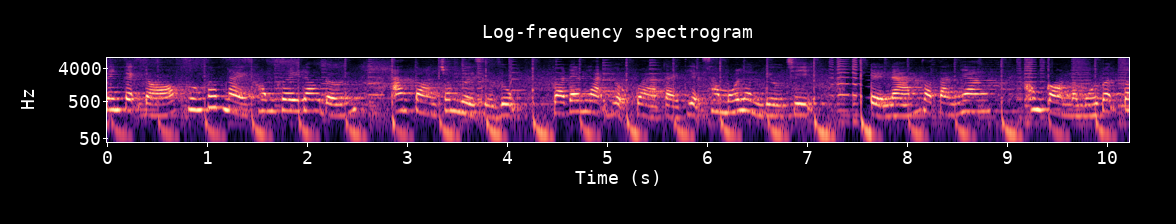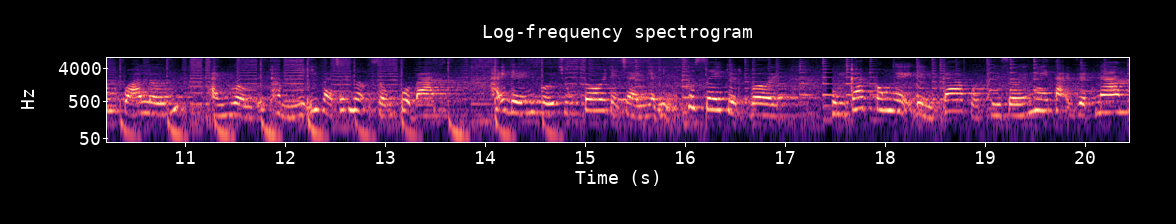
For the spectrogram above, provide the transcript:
Bên cạnh đó, phương pháp này không gây đau đớn, an toàn cho người sử dụng và đem lại hiệu quả cải thiện sau mỗi lần điều trị. Để nám và tàn nhang không còn là mối bận tâm quá lớn, ảnh hưởng tới thẩm mỹ và chất lượng sống của bạn. Hãy đến với chúng tôi để trải nghiệm những phút giây tuyệt vời cùng các công nghệ đỉnh cao của thế giới ngay tại Việt Nam,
